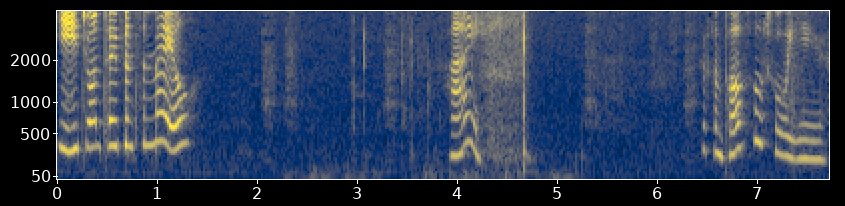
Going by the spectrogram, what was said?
Key, do you want to open some mail? Hi. Got some parcels for you.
